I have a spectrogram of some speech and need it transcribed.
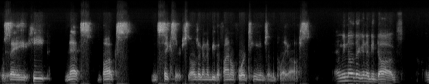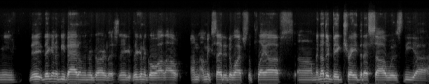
We'll say Heat, Nets, Bucks, and Sixers. Those are going to be the final four teams in the playoffs. And we know they're going to be dogs. I mean, they they're going to be battling regardless. They're they're going to go all out. I'm I'm excited to watch the playoffs. Um, another big trade that I saw was the uh,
